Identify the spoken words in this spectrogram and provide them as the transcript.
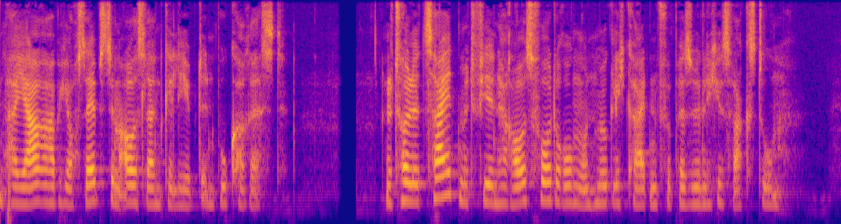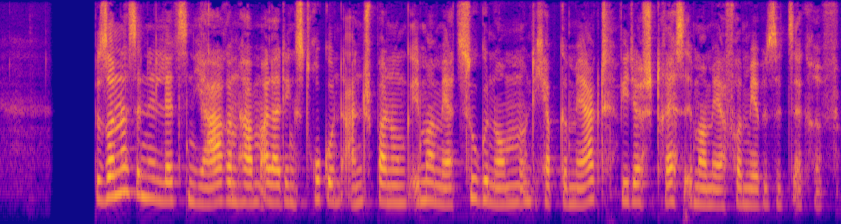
Ein paar Jahre habe ich auch selbst im Ausland gelebt, in Bukarest. Eine tolle Zeit mit vielen Herausforderungen und Möglichkeiten für persönliches Wachstum. Besonders in den letzten Jahren haben allerdings Druck und Anspannung immer mehr zugenommen und ich habe gemerkt, wie der Stress immer mehr von mir Besitz ergriff.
